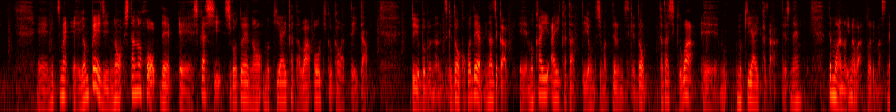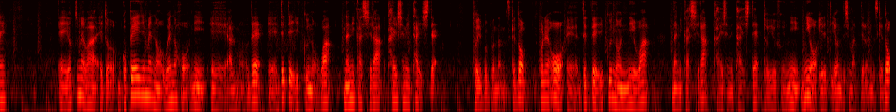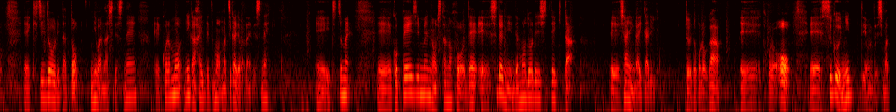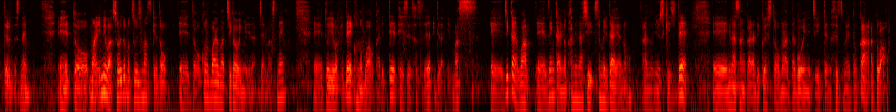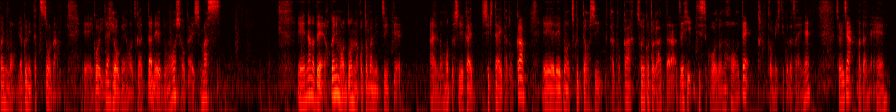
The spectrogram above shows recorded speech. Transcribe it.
えー、3つ目、え、4ページの下の方で、え、しかし仕事への向き合い方は大きく変わっていた。という部分なんですけど、ここでなぜか、えー、向かい合い方って読んでしまってるんですけど、正しくは、えー、向き合い方ですね。でも、あの、今は通りますね。えー、4つ目は、えっ、と、5ページ目の上の方に、えー、あるもので、え、出ていくのは何かしら会社に対してという部分なんですけど、これを、え、出ていくのには何かしら会社に対してというふうに2を入れて読んでしまってるんですけど、えー、記事通りだと2はなしですね。えー、これも2が入ってても間違いではないですね。えー、5つ目、えー、5ページ目の下の方で、す、で、に出戻りしてきた、え、社員がいたりというところが、えー、ところを、えー、すぐにって読んでしまってるんですね。えっ、ー、と、まあ、意味はそれでも通じますけど、えっ、と、この場合は違う意味になっちゃいますね。えというわけで、この場を借りて訂正させていただきます。え、次回は、え、前回の金なしセミリタイヤのあのニュース記事で、え、皆さんからリクエストをもらった語彙についての説明とか、あとは他にも役に立ちそうな、え語彙や表現を使った例文を紹介します。えなので、他にもどんな言葉についてあの、もっと知りかい知りたいかとか、えー、例文を作ってほしいかとか、そういうことがあったら、ぜひ Discord の方で書き込みしてくださいね。それじゃあ、またね。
